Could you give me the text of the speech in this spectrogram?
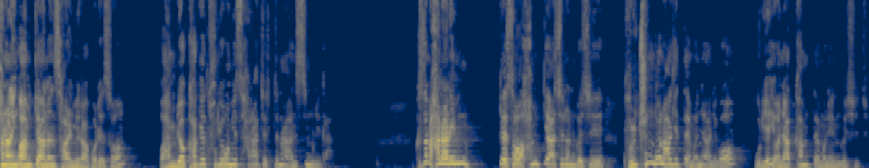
하나님과 함께하는 삶이라고 해서 완벽하게 두려움이 사라지지는 않습니다. 그것은 하나님께서 함께 하시는 것이 불충분하기 때문이 아니고 우리의 연약함 때문인 것이죠.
